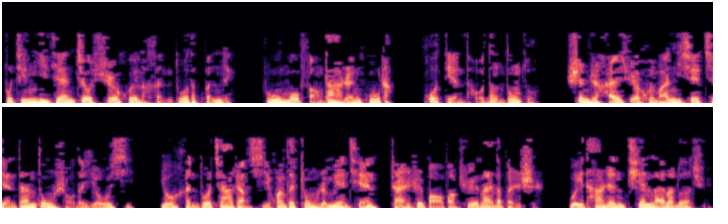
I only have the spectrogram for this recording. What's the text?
不经意间就学会了很多的本领，如模仿大人鼓掌或点头等动作，甚至还学会玩一些简单动手的游戏。有很多家长喜欢在众人面前展示宝宝学来的本事，为他人添来了乐趣，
